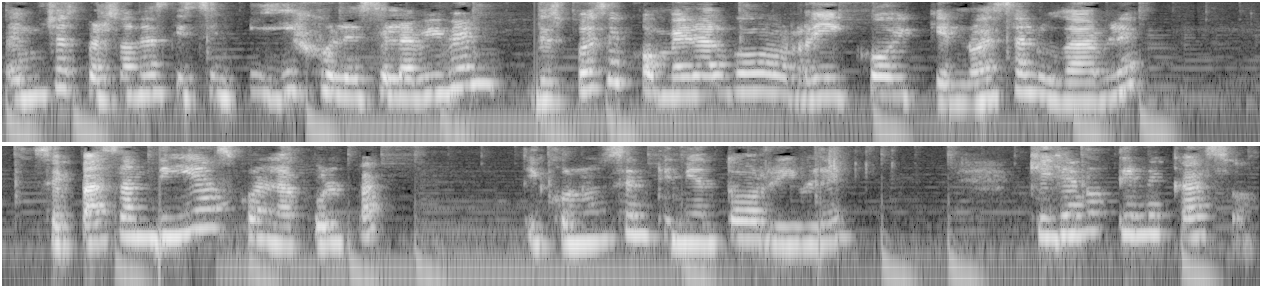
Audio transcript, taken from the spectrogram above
hay muchas personas que dicen, híjole, se la viven después de comer algo rico y que no es saludable, se pasan días con la culpa y con un sentimiento horrible que ya no tiene caso,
